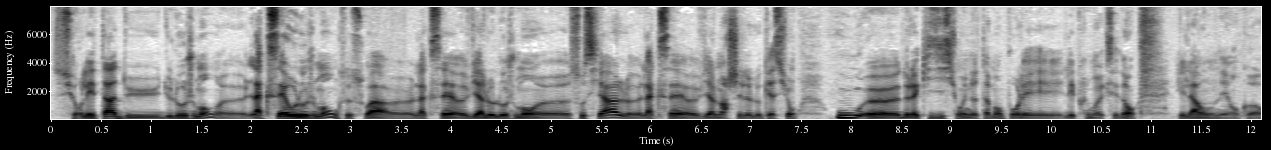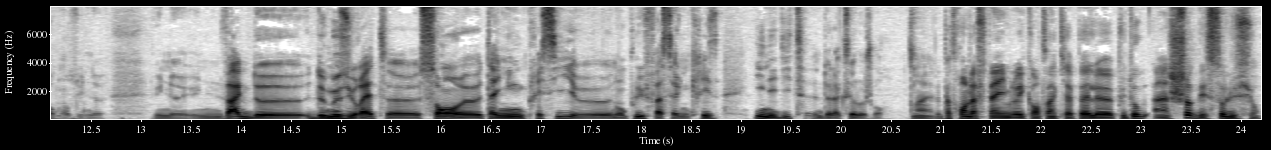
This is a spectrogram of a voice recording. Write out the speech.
sur l'état du, logement, l'accès au logement, que ce soit l'accès via le logement social, l'accès via le marché de la location ou de l'acquisition et notamment pour les, primo-excédents. Et là, on est encore dans une, une, vague de, de mesurettes sans timing précis non plus face à une crise inédite de l'accès au logement. le patron de l'AFNAIM, Loïc Quentin, qui appelle euh, plutôt un choc des solutions.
